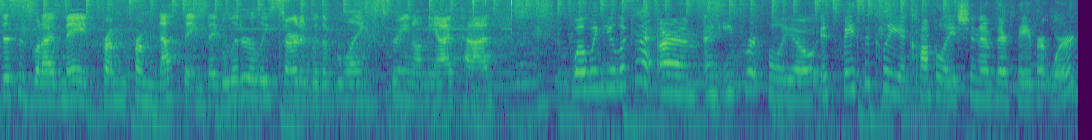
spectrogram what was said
this is what I've made from from nothing. They literally started with a blank screen on the iPad well, when you look at um, an e-portfolio, it's basically a compilation of their favorite work.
